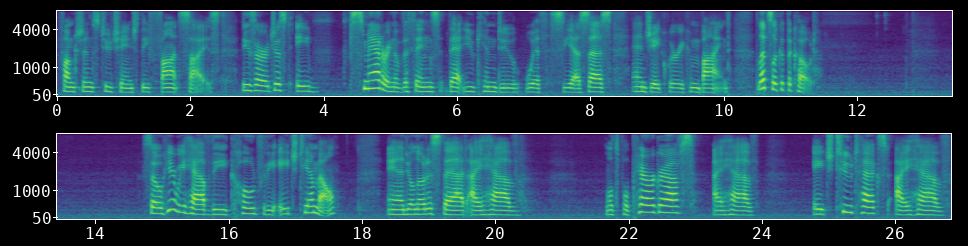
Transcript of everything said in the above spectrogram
functions to change the font size. These are just a smattering of the things that you can do with CSS and jQuery combined. Let's look at the code. So here we have the code for the HTML and you'll notice that I have multiple paragraphs, I have H2 text, I have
